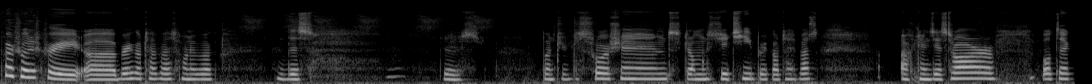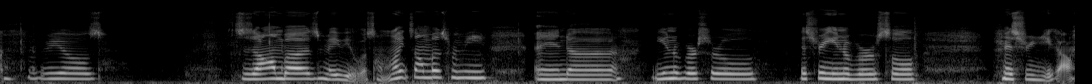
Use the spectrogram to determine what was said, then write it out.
First way to create uh, breakout type S20 book. This this bunch of distortions, Dominus GT, breakout type S, Octane SR, Baltic reveals, Zombas, maybe it was some light Zombas for me, and uh Universal, Mystery Universal, Mystery Decal.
